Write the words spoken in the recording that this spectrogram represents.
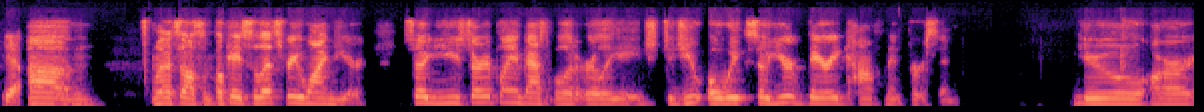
Yeah. Um, well, that's awesome. Okay, so let's rewind here. So you started playing basketball at an early age. Did you always? So you're a very confident person. You are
